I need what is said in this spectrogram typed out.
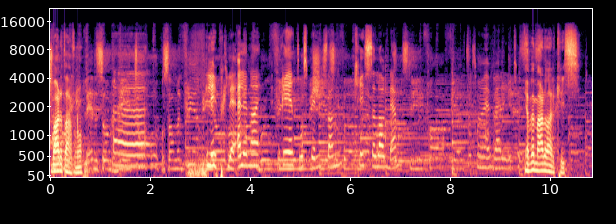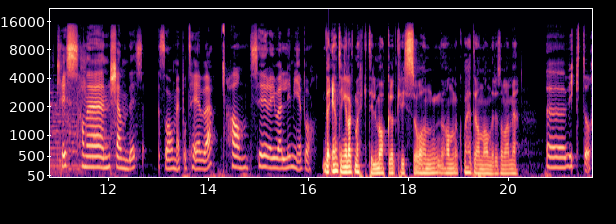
Hva er dette her for noe? Uh, Flippkle... Eller nei, retrospillsang. Chris har lagd den. Som er veldig kul. Ja, hvem er den her Chris? Chris han er en kjendis som er på TV. Han ser jeg veldig mye på. Det er én ting jeg har lagt merke til med akkurat Chris og han, han Hva heter han andre som er med? Uh, Viktor.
